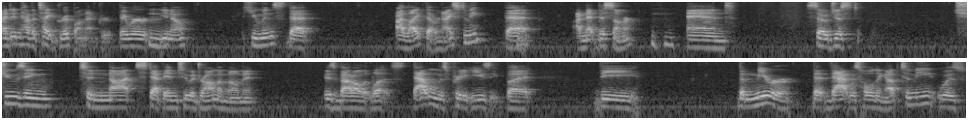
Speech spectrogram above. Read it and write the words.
I didn't have a tight grip on that group. They were, Hmm. you know, humans that I liked that were nice to me that I met this summer. And so just choosing to not step into a drama moment is about all it was. That one was pretty easy, but the the mirror that that was holding up to me was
